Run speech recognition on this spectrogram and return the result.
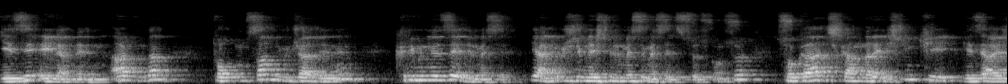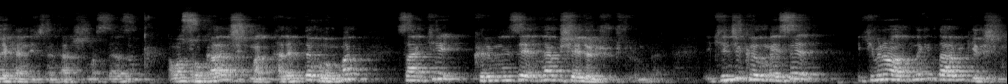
Gezi eylemlerinin ardından toplumsal mücadelenin kriminalize edilmesi, yani mücrimleştirilmesi meselesi söz konusu. Sokağa çıkanlara ilişkin ki Gezi ayrıca kendi içinde tartışması lazım. Ama sokağa çıkmak, talepte bulunmak sanki kriminalize edilen bir şeye dönüşmüş durumda. İkinci kırılma ise 2016'daki darbe girişimi.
